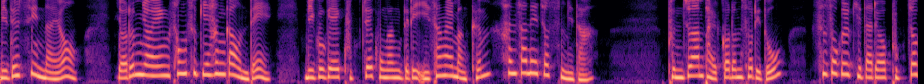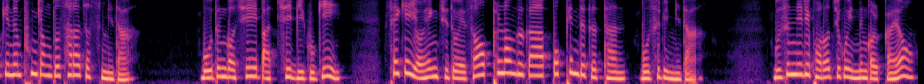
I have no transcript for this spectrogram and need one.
믿을 수 있나요? 여름 여행 성수기 한가운데 미국의 국제 공항들이 이상할 만큼 한산해졌습니다. 분주한 발걸음 소리도 수속을 기다려 북적이는 풍경도 사라졌습니다. 모든 것이 마치 미국이 세계 여행 지도에서 플렁그가 뽑힌 듯한 모습입니다. 무슨 일이 벌어지고 있는 걸까요?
